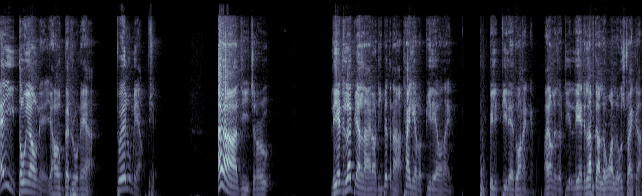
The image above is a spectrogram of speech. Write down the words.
အဲ့ဒီ၃ယောက်နဲ့ရောပက်ဒရိုနဲ့ကတွဲလို့မရအောင်ဖြစ်အဲ့ဒါဒီကျွန်တော်တို့လီယန်ဒလက်ပြန်လာရင်တော့ဒီပြဿနာအထိုက်လျောက်တော့ပြေလည်အောင်နိုင်ပြေပြေလည်သွားနိုင်တယ်ပေါ့။ဘာကြောင့်လဲဆိုတော့ဒီလီယန်ဒလက်ကလုံးဝ long striker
